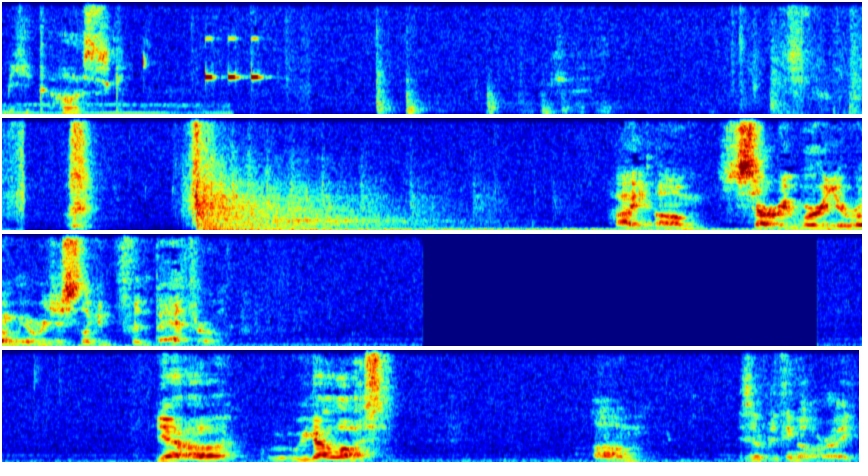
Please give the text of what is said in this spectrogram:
Meat husk? Hi, um, sorry we're in your room. We were just looking for the bathroom. Yeah, uh, we got lost. Um, is everything alright?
